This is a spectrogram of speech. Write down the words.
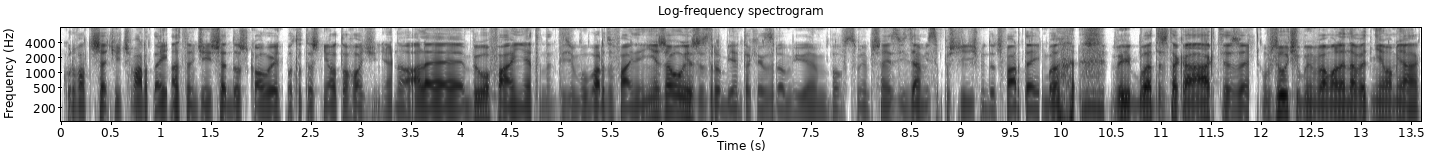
kurwa trzeciej, czwartej, następny dzień szedł do szkoły, bo to też nie o to chodzi, nie? No, ale było fajnie, ten, tydzień był bardzo fajny. Nie żałuję, że zrobiłem tak jak zrobiłem, bo w sumie przynajmniej z widzami sobie posiedzieliśmy do czwartej, bo by- była też taka akcja, że wrzuciłbym wam, ale nawet nie mam jak,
